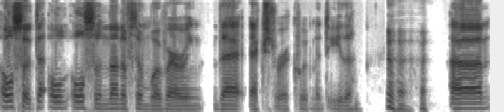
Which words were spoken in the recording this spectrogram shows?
Also, th- al- also none of them were wearing their extra equipment either. Um,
